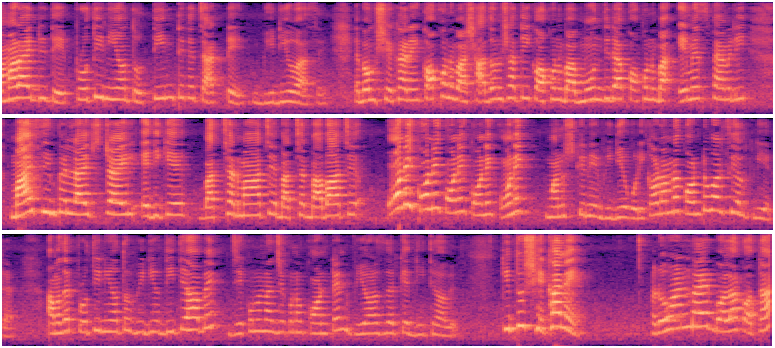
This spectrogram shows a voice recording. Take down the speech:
আমার আইডিতে প্রতিনিয়ত তিন থেকে চারটে ভিডিও আসে। এবং সেখানে কখনো বা সাধন সাথী, কখনো বা মন্দিরা, কখনো বা M S family my simple lifestyle এদিকে বাচ্চার মা আছে, বাচ্চার বাবা আছে, অনেক অনেক অনেক অনেক অনেক মানুষকে নিয়ে ভিডিও করি। কারণ আমরা কন্ট্রোভার্সিয়াল ক্রিয়েটার আমাদের প্রতিনিয়ত ভিডিও দিতে হবে যে কোনো না যে কোনো কন্টেন্ট ভিউয়ার্সদেরকে দিতে হবে। কিন্তু সেখানে রোহান ভাইয়ের বলা কথা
